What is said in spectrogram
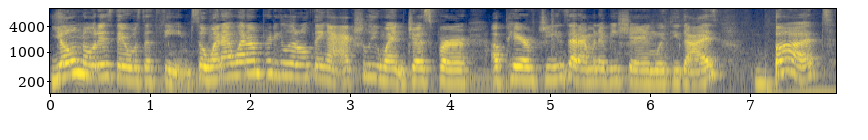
You'll notice there was a theme. So when i went on pretty little thing i actually went just for a pair of jeans that i'm going to be sharing with you guys. But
